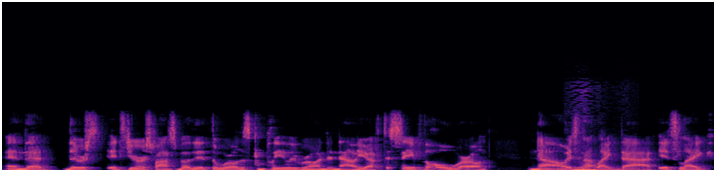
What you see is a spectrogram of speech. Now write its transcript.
and that there's it's your responsibility that the world is completely ruined and now you have to save the whole world. No, it's yeah. not like that. It's like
